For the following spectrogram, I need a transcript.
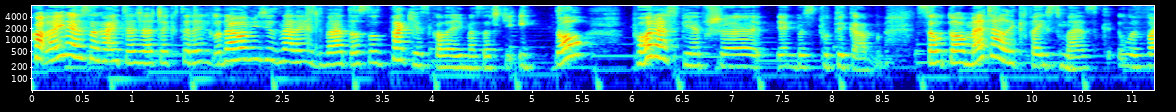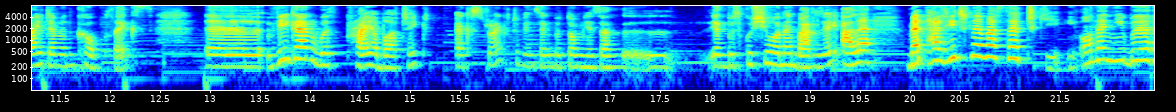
Kolejne, słuchajcie, rzeczy, których udało mi się znaleźć dwa, to są takie z kolei maseczki i to po raz pierwszy jakby spotykam. Są to Metallic Face Mask with Vitamin Complex, e, Vegan with Probiotic Extract, więc jakby to mnie za, e, jakby skusiło najbardziej, ale metaliczne maseczki i one niby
